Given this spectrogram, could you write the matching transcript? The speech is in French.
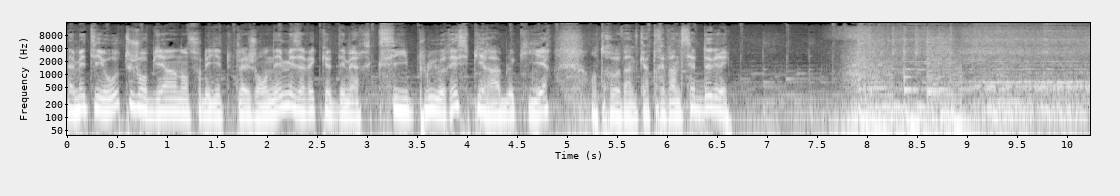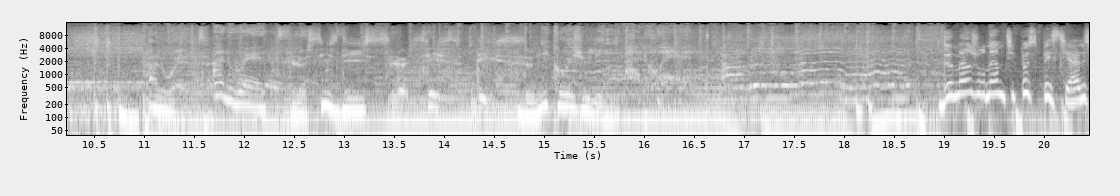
La météo, toujours bien ensoleillée toute la journée, mais avec des merci plus respirables qu'hier, entre 24 et 27 degrés. Alouette, Alouette, le 6-10 Le 6-10. de Nico et Julie. Demain, journée un petit peu spéciale.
